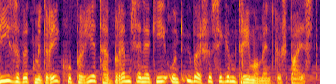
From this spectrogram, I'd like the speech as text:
Diese wird mit rekuperierter Bremsenergie und überschüssigem Drehmoment gespeist.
